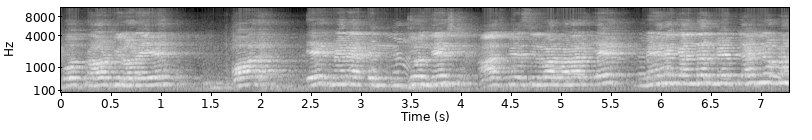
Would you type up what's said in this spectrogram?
बहुत प्राउड फील हो रही है। और एक महीना, जो नेक्स्ट आज मैं सिल्वर बना एक महीने के अंदर मैं प्लेटिनम बन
